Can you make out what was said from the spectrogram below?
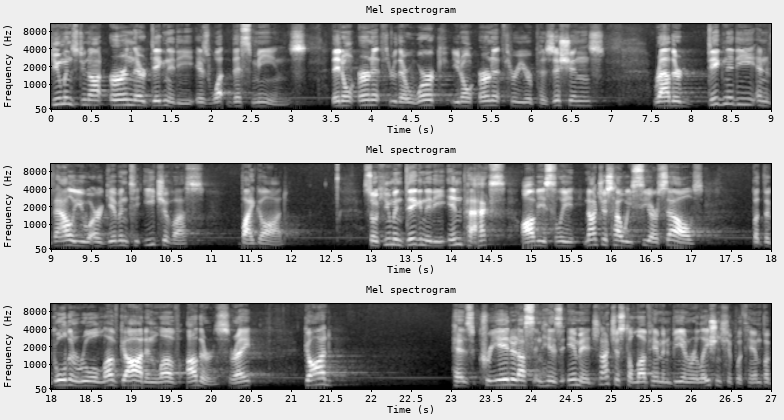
Humans do not earn their dignity, is what this means. They don't earn it through their work, you don't earn it through your positions. Rather, dignity and value are given to each of us by God. So, human dignity impacts, obviously, not just how we see ourselves, but the golden rule love God and love others, right? God has created us in his image, not just to love him and be in relationship with him, but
